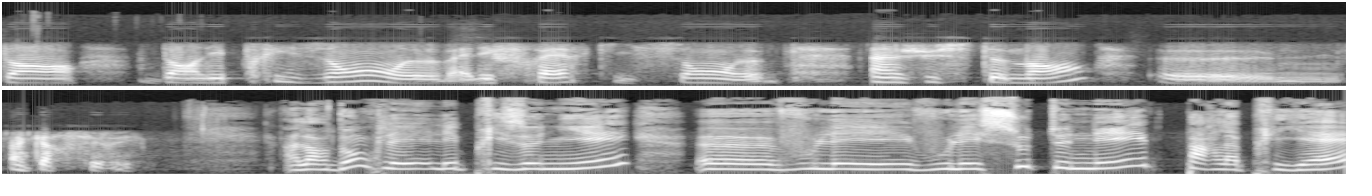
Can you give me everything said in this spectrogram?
dans dans les prisons euh, bah, les frères qui sont injustement incarcérés. Alors donc les, les prisonniers, euh, vous les vous les soutenez par la prière,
